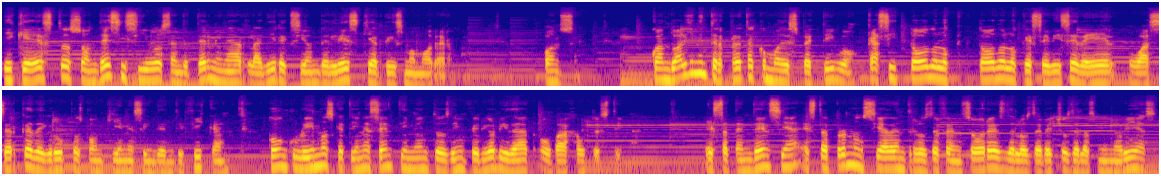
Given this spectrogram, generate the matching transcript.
y que estos son decisivos en determinar la dirección del izquierdismo moderno. 11. Cuando alguien interpreta como despectivo casi todo lo, todo lo que se dice de él o acerca de grupos con quienes se identifican, concluimos que tiene sentimientos de inferioridad o baja autoestima. Esta tendencia está pronunciada entre los defensores de los derechos de las minorías,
